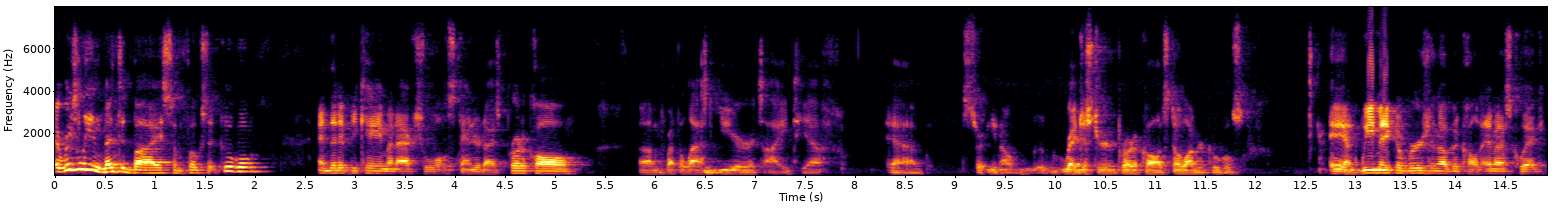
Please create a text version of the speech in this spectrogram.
originally invented by some folks at Google, and then it became an actual standardized protocol. Um, about the last year, it's IETF, uh, you know, registered protocol. It's no longer Google's, and we make a version of it called MsQuic.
